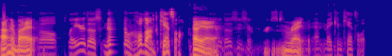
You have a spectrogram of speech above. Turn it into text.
I'm gonna buy it. Well, player those. No, no, hold on. Cancel. Oh yeah, yeah. Those who serve first. Right. And, and make him cancel it.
